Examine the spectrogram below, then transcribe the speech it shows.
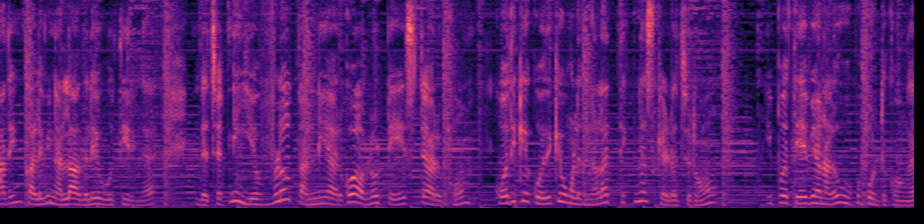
அதையும் கழுவி நல்லா அதிலே ஊற்றிடுங்க இந்த சட்னி எவ்வளோ தண்ணியாக இருக்கோ அவ்வளோ டேஸ்ட்டாக இருக்கும். கொதிக்க கொதிக்க உங்களுக்கு நல்லா திக்னஸ் கிடச்சிரும். இப்போ தேவையான அளவு உப்பு போட்டுக்கோங்க.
